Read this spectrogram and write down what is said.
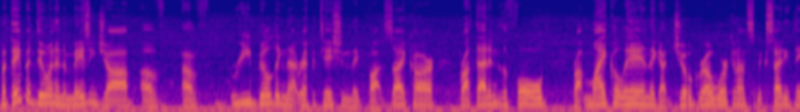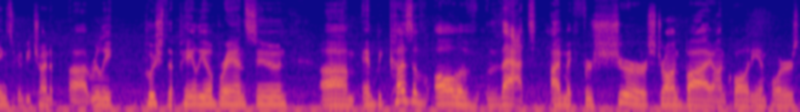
but they've been doing an amazing job of of rebuilding that reputation. They bought Xikar, brought that into the fold, brought Michael in. They got Joe Grow working on some exciting things. They're going to be trying to uh, really push the Palio brand soon. Um, and because of all of that, I'm a for sure strong buy on quality importers.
